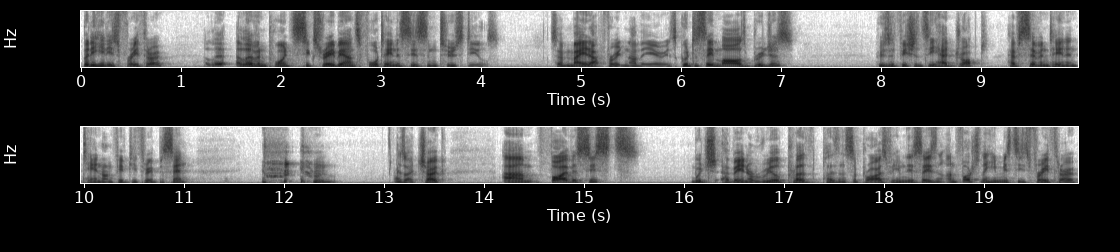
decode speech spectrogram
but he hit his free throw. 11 points, 6 rebounds, 14 assists, and 2 steals. So made up for it in other areas. Good to see Miles Bridges, whose efficiency had dropped, have 17 and 10 on 53%. As I choke. Um, five assists, which have been a real ple- pleasant surprise for him this season. Unfortunately, he missed his free throw, and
